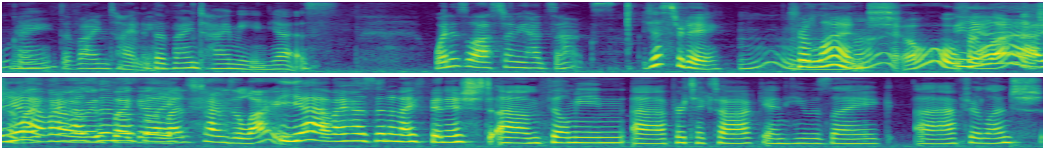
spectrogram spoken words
Okay. right? Divine timing. Divine timing. Yes. when is the last time you had sex? Yesterday for lunch. Right. Oh, for Yeah, lunch. I yeah, like my how it was like was a like- lunchtime delight. Yeah, my husband and I finished um, filming uh, for TikTok, and he was like, uh, "After lunch,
